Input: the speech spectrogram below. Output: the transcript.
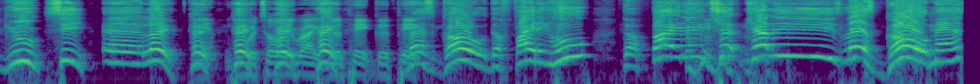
UCLA. Hey, Yeah, you were totally hey, right. hey. Good pick. Good pick. Let's go. The fighting who? The fighting Chip Kellys. Let's go, man.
